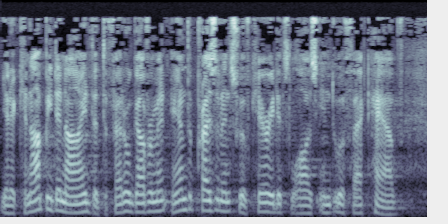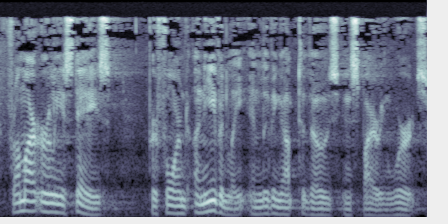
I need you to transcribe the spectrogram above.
Yet it cannot be denied that the federal government and the presidents who have carried its laws into effect have, from our earliest days, performed unevenly in living up to those inspiring words.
